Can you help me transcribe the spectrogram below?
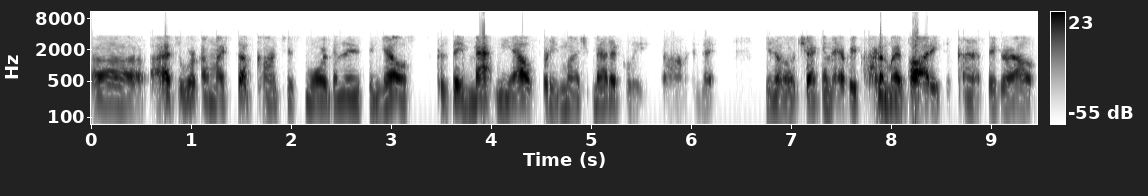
uh, I had to work on my subconscious more than anything else because they mapped me out pretty much medically, uh, and they, you know, checking every part of my body to kind of figure out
